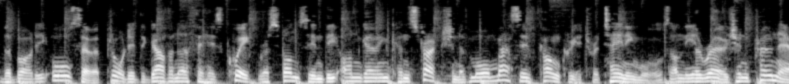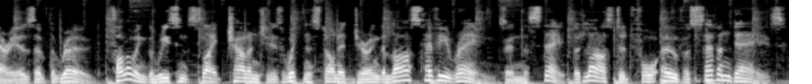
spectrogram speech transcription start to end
The body also applauded the governor for his quick response in the ongoing construction of more massive concrete retaining walls on the erosion-prone areas of the road, following the recent slight challenges witnessed on it during the last heavy rains in the state that lasted for over seven days.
